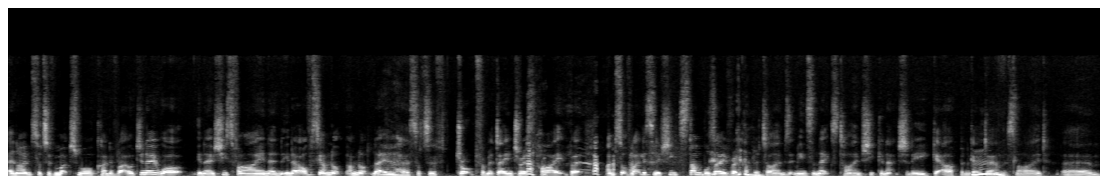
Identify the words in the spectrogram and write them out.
And I'm sort of much more kind of like, oh, do you know what? You know, she's fine, and you know, obviously, I'm not, I'm not letting her sort of drop from a dangerous height, but I'm sort of like, listen, if she stumbles over a couple of times, it means the next time she can actually get up and go down the slide. Um,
